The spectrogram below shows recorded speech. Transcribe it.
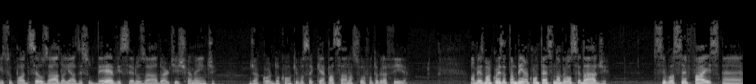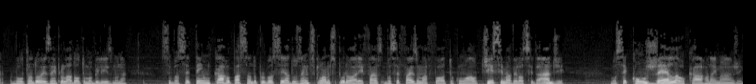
Isso pode ser usado, aliás, isso deve ser usado artisticamente, de acordo com o que você quer passar na sua fotografia. A mesma coisa também acontece na velocidade. Se você faz, é, voltando ao exemplo lá do automobilismo, né? Se você tem um carro passando por você a 200 km por hora e faz, você faz uma foto com altíssima velocidade, você congela o carro na imagem.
